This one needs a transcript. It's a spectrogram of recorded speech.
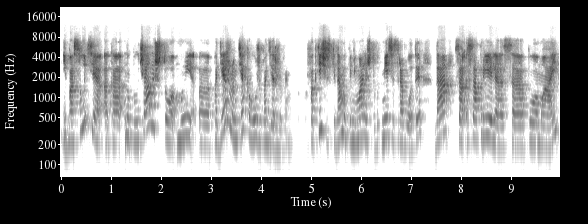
И по сути, ну, получалось, что мы э, поддерживаем тех, кого уже поддерживаем фактически, да, мы понимали, что вот месяц работы, да, с, с апреля с, по май,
